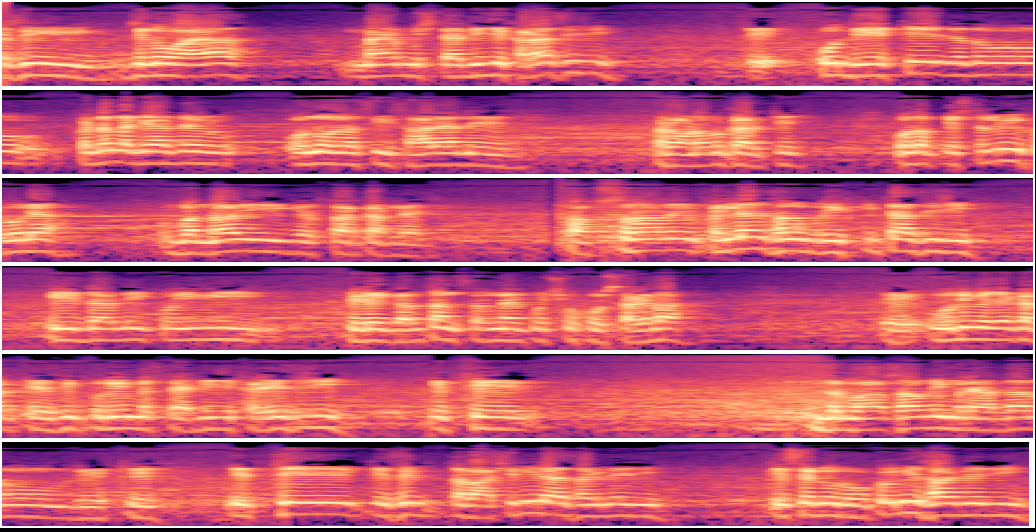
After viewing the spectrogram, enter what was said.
ਅਸੀਂ ਜਦੋਂ ਆਇਆ, ਮੈਂ ਮਸਟੈਡੀ 'ਚ ਖੜਾ ਸੀ ਜੀ। ਤੇ ਉਹ ਦੇਖ ਕੇ ਜਦੋਂ ਕੱਢਣ ਲੱਗਿਆ ਤੇ ਉਹਨੂੰ ਅਸੀਂ ਸਾਰਿਆਂ ਨੇ ਰੌਣਕ ਕਰਕੇ ਉਹਦਾ ਪਿਸਟਲ ਵੀ ਖੋਲਿਆ। ਉਹ ਬੰਦਾ ਵੀ ਗ੍ਰਿਫਤਾਰ ਕਰ ਲਿਆ ਜੀ। ਅਫਸਰਾਂ ਨੇ ਪਹਿਲਾਂ ਹੀ ਸਾਨੂੰ ਬਰੀਫ ਕੀਤਾ ਸੀ ਜੀ। ਇਦਾਂ ਦੀ ਕੋਈ ਵੀ ਜਿਹੜੇ ਗਲਤ ਅਨਸਰ ਨੇ ਕੁਝ ਹੋ ਸਕਦਾ। ਤੇ ਉਹਦੀ ਵਜ੍ਹਾ ਕਰਕੇ ਅਸੀਂ ਪੂਰੇ ਮਸਤੈਡੀ 'ਚ ਖੜੇ ਸੀ ਜੀ। ਇੱਥੇ ਦਰਬਾਰ ਸਾਹਿਬ ਦੀ ਮਰਿਆਦਾ ਨੂੰ ਦੇਖ ਕੇ, ਇੱਥੇ ਕਿਸੇ ਦੀ ਤਲਾਸ਼ੀ ਨਹੀਂ ਲੈ ਸਕਦੇ ਜੀ। ਕਿਸੇ ਨੂੰ ਰੋਕ ਵੀ ਨਹੀਂ ਸਕਦੇ ਜੀ।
